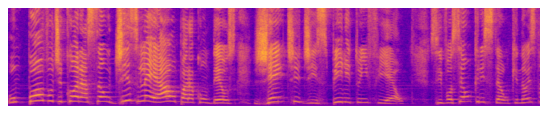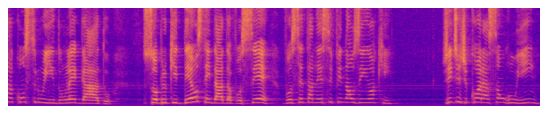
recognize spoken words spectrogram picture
um povo de coração desleal para com Deus, gente de espírito infiel. Se você é um cristão que não está construindo um legado sobre o que Deus tem dado a você, você está nesse finalzinho aqui. Gente de coração ruim,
